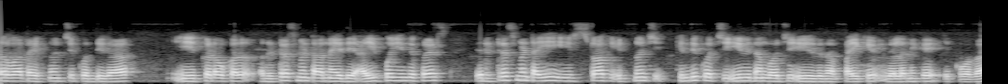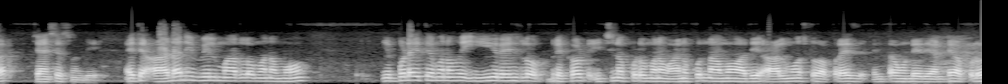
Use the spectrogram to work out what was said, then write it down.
తర్వాత ఇటు నుంచి కొద్దిగా ఇక్కడ ఒక రిట్రేస్మెంట్ అనేది అయిపోయింది ఫ్రెండ్స్. రిట్రేస్మెంట్ అయ్యి ఈ స్టాక్ ఇటు నుంచి కిందికి వచ్చి ఈ విధంగా వచ్చి ఈ విధంగా పైకి వెళ్ళనికే ఎక్కువగా ఛాన్సెస్ ఉంది. అయితే ఆడాని విల్మార్లో మనము ఎప్పుడైతే మనం ఈ రేంజ్లో బ్రేక్అవుట్ ఇచ్చినప్పుడు మనం అనుకున్నామో అది ఆల్మోస్ట్ ఆ ప్రైస్ ఎంత ఉండేది అంటే అప్పుడు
